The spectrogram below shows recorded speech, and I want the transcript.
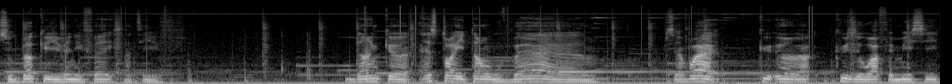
ce bloc que je viens de faire s'active. Donc euh, S3 étant ouvert, euh, c'est vrai que Q0 a fermé ici,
